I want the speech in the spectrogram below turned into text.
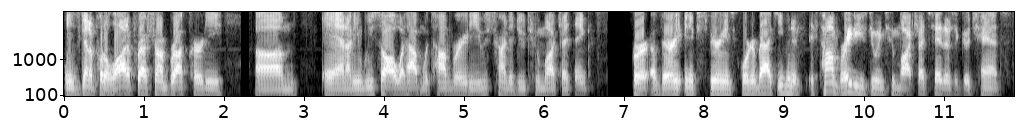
is going to put a lot of pressure on Brock Purdy. Um, and I mean, we saw what happened with Tom Brady. He was trying to do too much, I think, for a very inexperienced quarterback. Even if, if Tom Brady's doing too much, I'd say there's a good chance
